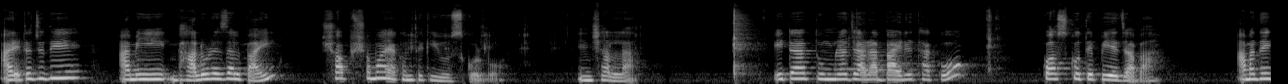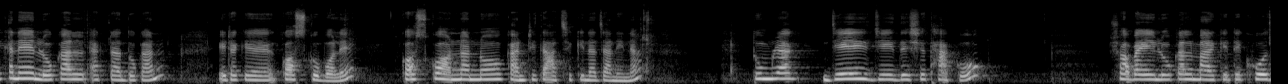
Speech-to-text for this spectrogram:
আর এটা যদি আমি ভালো রেজাল্ট পাই, সব সময় এখন থেকে ইউজ করব। ইনশাল্লাহ। এটা তোমরা যারা বাইরে থাকো কস্কোতে পেয়ে যাবা। আমাদের এখানে লোকাল একটা দোকান, এটাকে কস্কো বলে। কস্কো অন্যান্য কান্ট্রিতে আছে কিনা জানি না। তোমরা যে যে দেশে থাকো, সবাই লোকাল মার্কেটে খোঁজ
